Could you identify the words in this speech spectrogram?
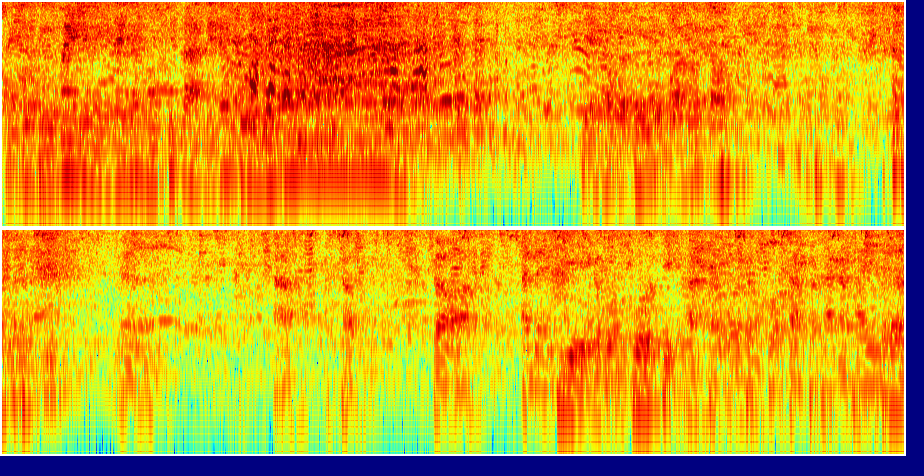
ให้ผู้ถือไม่เลยได้แค่หกสิบล้านในเด้อตูเด้อเสียเอาประตูจะวางไว้ก่อนเอออ่าครับก็ อันไหนที่กระบวนพูดติดพลาดไปก็ต้องขอกราบประธานอภัยเด้อ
